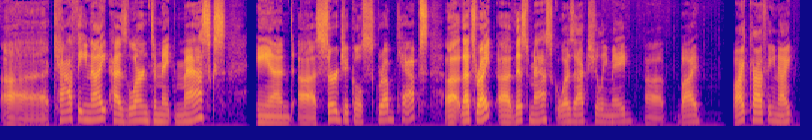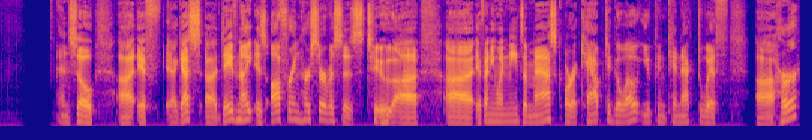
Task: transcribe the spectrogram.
Uh, Kathy Knight has learned to make masks and uh, surgical scrub caps. Uh, that's right. Uh, this mask was actually made uh, by by Kathy Knight. And so, uh, if I guess Dave Knight is offering her services to, if anyone needs a mask or a cap to go out, you can connect with her,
